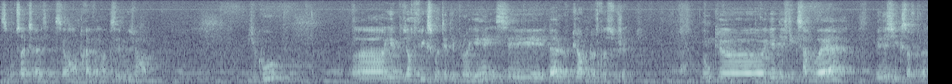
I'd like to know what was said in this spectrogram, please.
C'est pour ça que c'est vraiment très bon et que c'est mesurable. Du coup, euh, il y a plusieurs fixes qui ont été déployés et c'est là le cœur de notre sujet. Donc euh, il y a des fixes hardware et des fixes software.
